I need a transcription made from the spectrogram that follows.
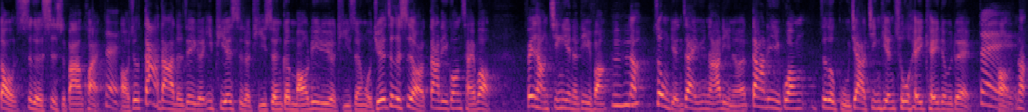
到这个四十八块，对，哦，就大大的这个 EPS 的提升跟毛利率的提升，我觉得这个是哦大力光财报非常惊艳的地方。嗯、那重点在于哪里呢？大立光这个股价今天出黑 K，对不对？对。好，那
